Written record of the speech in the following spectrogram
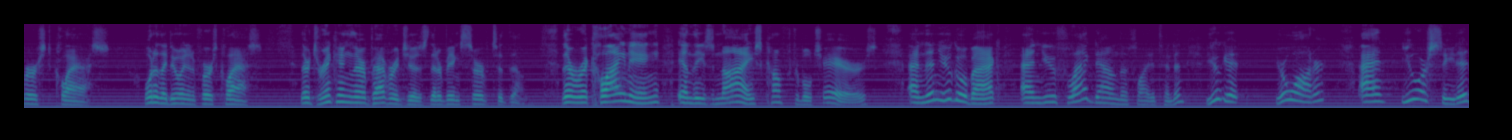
first class. What are they doing in first class? They're drinking their beverages that are being served to them they're reclining in these nice, comfortable chairs. And then you go back and you flag down the flight attendant. You get your water, and you are seated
